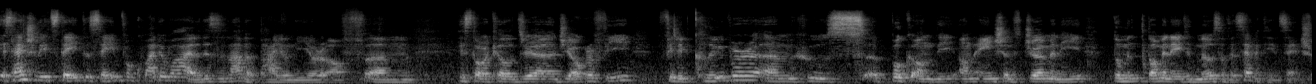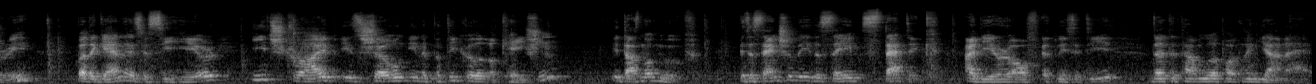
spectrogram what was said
Essentially it stayed the same for quite a while. This is another pioneer of um, historical ge geography, Philip Clüver, um, whose book on, the, on ancient Germany dom dominated most of the 17th century. But again, as you see here, each tribe is shown in a particular location. It does not move. It's essentially the same static idea of ethnicity that the Tabula Peutingeriana had.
